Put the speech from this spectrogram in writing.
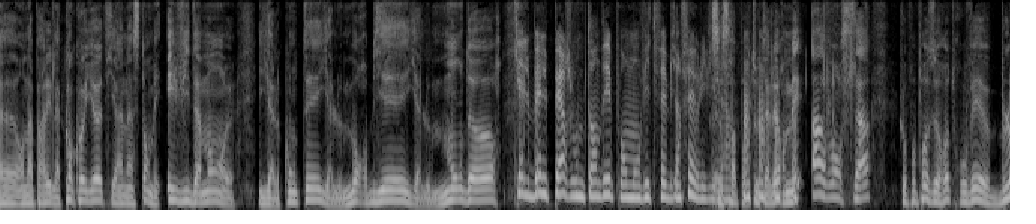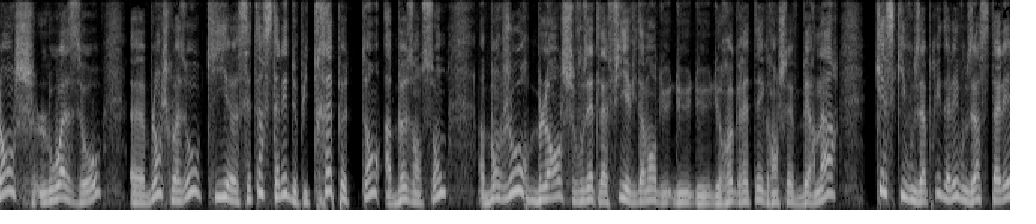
Euh, on a parlé de la cancoyote il y a un instant, mais évidemment, il y a le comté, il y a le morbier, il y a le mont d'or. Quelle belle perche vous me tendez pour mon vite fait bien fait, Olivier. Ce sera pour tout à l'heure. Mais avant cela, je vous propose de retrouver euh, Blanche Loiseau. Euh, Blanche Loiseau qui euh, s'est installée depuis très peu de temps à Besançon. bonjour Blanche, vous êtes la fille évidemment du, du, regretté grand chef Bernard. Qu'est-ce qui vous a pris d'aller vous installer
